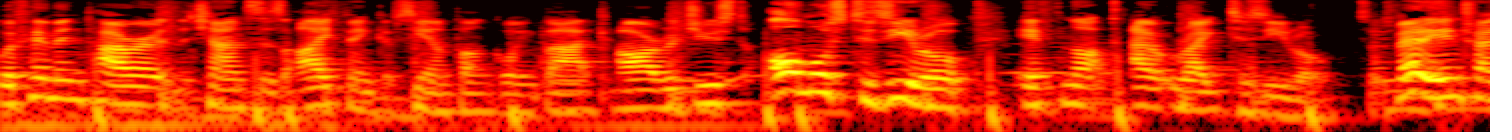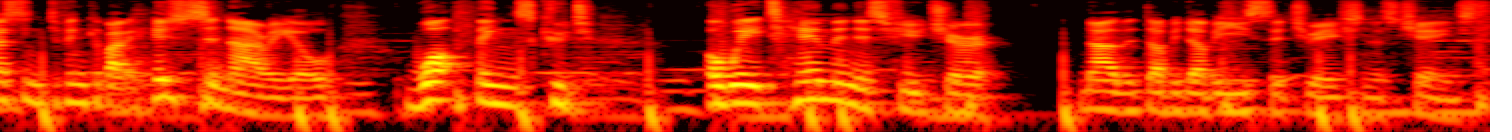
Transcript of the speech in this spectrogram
With him in power, the chances, I think, of CM Punk going back are reduced almost to zero, if not outright to zero. So it's very interesting to think about his scenario, what things could await him in his future now that WWE's situation has changed.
